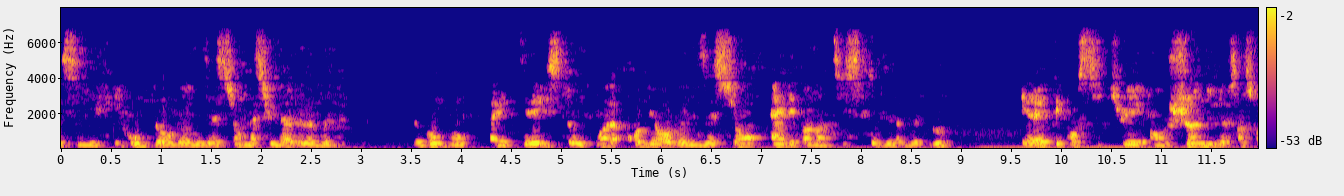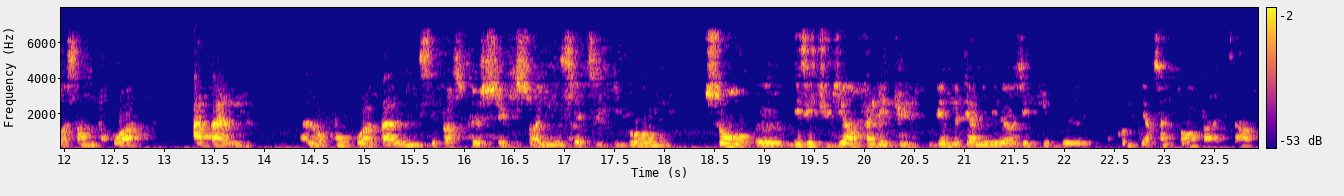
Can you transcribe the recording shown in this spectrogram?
signifie Groupe d'organisation nationale de la Guadeloupe. Le GONG a été historiquement la première organisation indépendantiste de la Guadeloupe et elle a été constituée en juin 1963 à Paris. Alors pourquoi Paris C'est parce que ceux qui sont à l'initiative du GONG sont euh, des étudiants en fin d'études, qui viennent de terminer leurs études, euh, comme Pierre Saint-Pan par exemple,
